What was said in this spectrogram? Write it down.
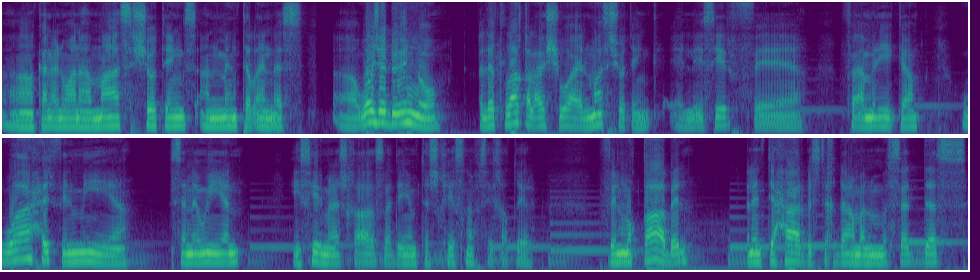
آه، كان عنوانها Mass Shootings and Mental Illness. آه، وجدوا أنه الإطلاق العشوائي ال mass shooting اللي يصير في في أمريكا واحد في المية سنويا يصير من أشخاص لديهم تشخيص نفسي خطير. في المقابل الانتحار باستخدام المسدس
